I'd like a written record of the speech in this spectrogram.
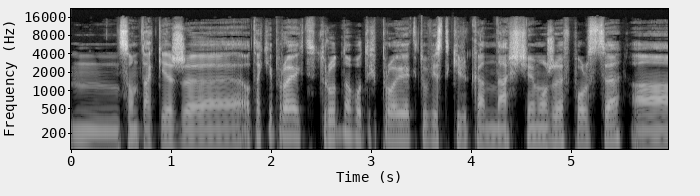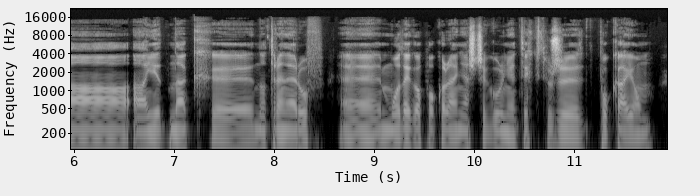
mm, są takie, że o taki projekt trudno, bo tych projektów jest kilkanaście może w Polsce, a, a jednak no, trenerów młodego pokolenia, szczególnie tych, którzy pukają E,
